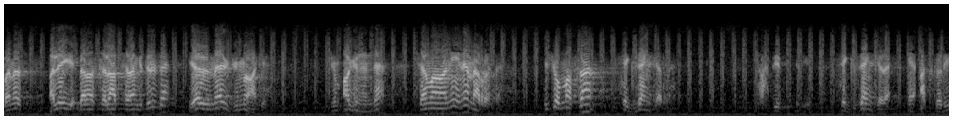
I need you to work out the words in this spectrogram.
bana aleyh, bana salat selam getirirse yevmel cum'ati. Cuma gününde semanine merrete. Hiç olmazsa 80 kere. Tahdid ediyor. 80 kere yani asgari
